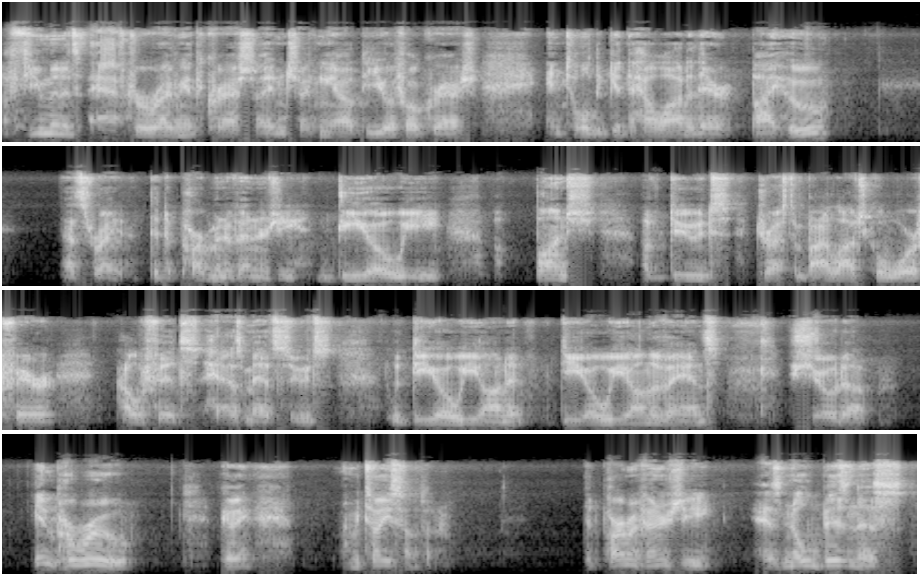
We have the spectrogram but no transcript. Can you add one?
a few minutes after arriving at the crash site and checking out the UFO crash and told to get the hell out of there by who? That's right, the Department of Energy, DOE, a bunch of dudes dressed in biological warfare outfits, hazmat suits with DOE on it, DOE on the vans, showed up in Peru. Okay, let me tell you something. The Department of Energy has no business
